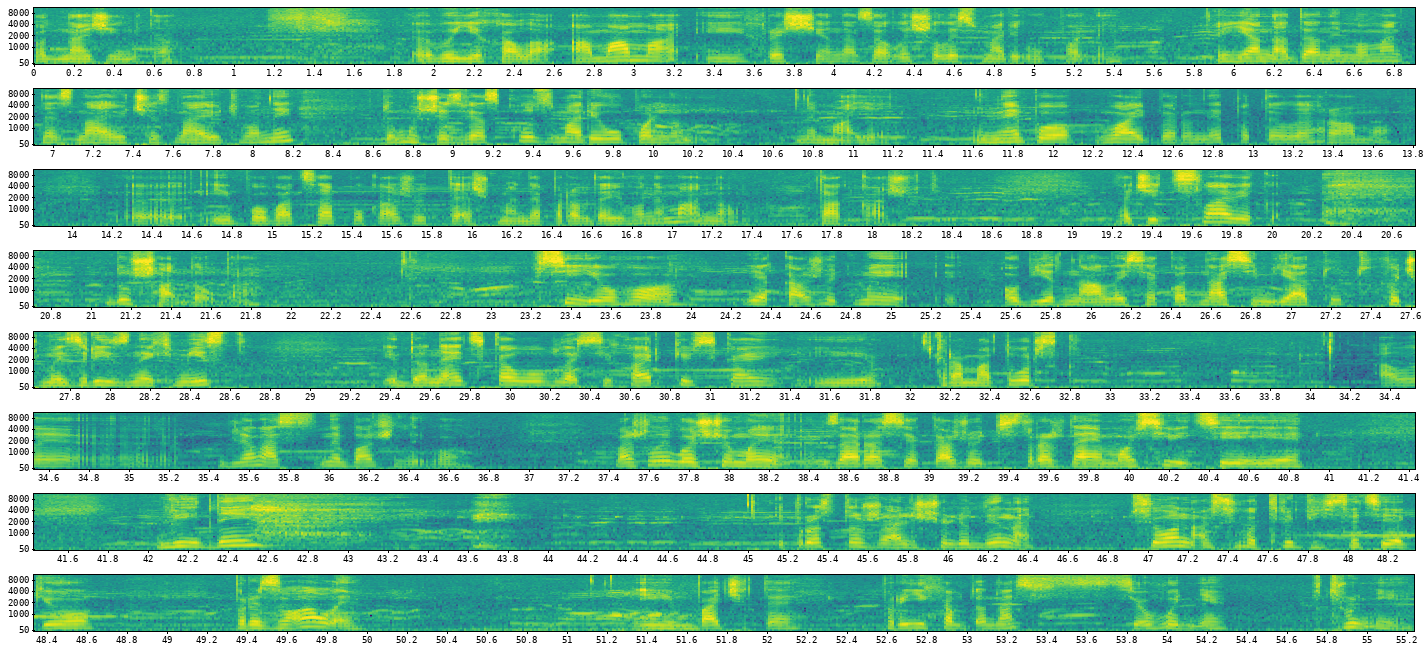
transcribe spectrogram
одна жінка е, виїхала, а мама і хрещена залишились в Маріуполі. І я на даний момент не знаю, чи знають вони, тому що зв'язку з Маріуполем немає. Не по вайберу, не по телеграму. Е, І по ватсапу кажуть теж. Мене, правда, його нема, але так кажуть. Значить, Славік душа добра. Всі його, як кажуть, ми об'єдналися як одна сім'я тут, хоч ми з різних міст, і Донецька область, і Харківська, і Краматорськ. Але е, для нас не важливо. Важливо, що ми зараз, як кажуть, страждаємо всі від цієї війни. Просто жаль, що людина всього на всього три місяці, як його призвали. І бачите, приїхав до нас сьогодні в труні.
